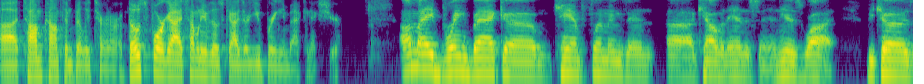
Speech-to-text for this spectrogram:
uh, Tom Compton, Billy Turner. Of those four guys, how many of those guys are you bringing back next year? I may bring back um, Cam Flemings and uh, Calvin Anderson, and here's why: because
